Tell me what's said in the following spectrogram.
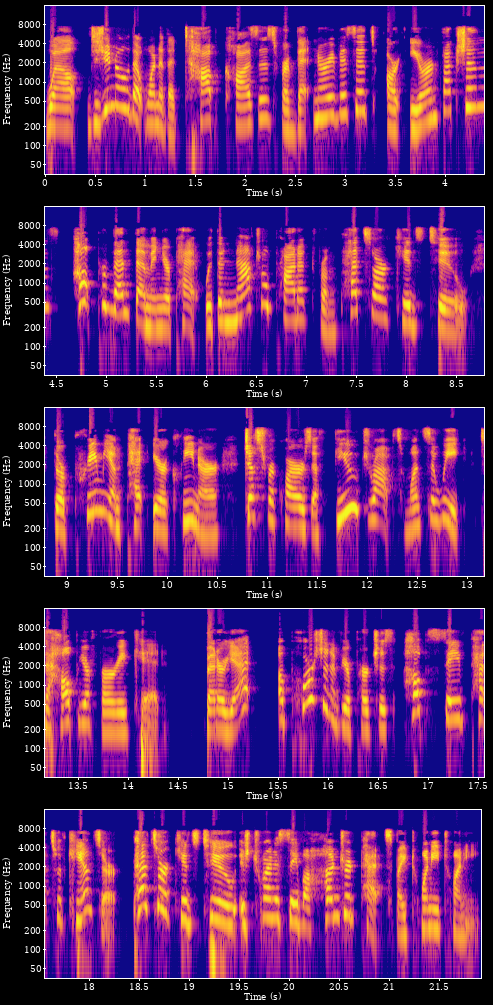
Well, did you know that one of the top causes for veterinary visits are ear infections? Help prevent them in your pet with a natural product from Pets Are Kids Too. Their premium pet ear cleaner just requires a few drops once a week to help your furry kid. Better yet, a portion of your purchase helps save pets with cancer. Pets Are Kids Too is trying to save 100 pets by 2020.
